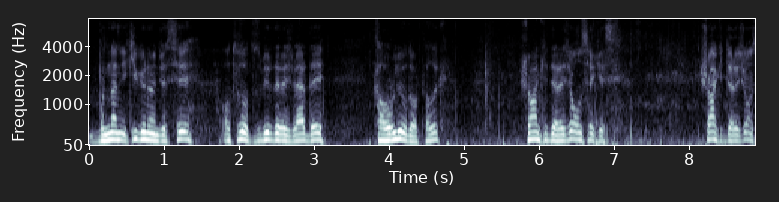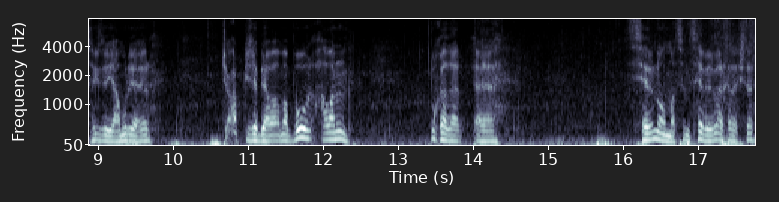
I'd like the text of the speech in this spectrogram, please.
bundan iki gün öncesi 30-31 derecelerde kavruluyordu ortalık. Şu anki derece 18. Şu anki derece 18'de yağmur yağıyor. Çok güzel bir hava ama bu havanın bu kadar e, serin olmasının sebebi arkadaşlar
